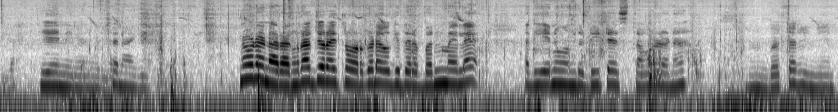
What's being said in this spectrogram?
ಇಲ್ಲ. ಏನಿಲ್ಲ ಚೆನ್ನಾಗಿದೆ. ನೋಡೋಣ ರಂಗರಾಜು ರೈತರು ಹೊರಗಡೆ ಹೋಗಿದ್ದಾರೆ. ಬಂದ ಮೇಲೆ ಅದು ಏನೋ ಒಂದು ಡೀಟೇಲ್ಸ್ ತಗೊಳ್ಳೋಣ. ಹ್ಞೂ ಬರ್ತಾರೆ ಇನ್ನೇನು.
